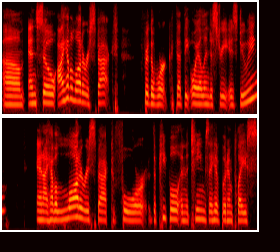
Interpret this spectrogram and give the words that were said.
Um, and so I have a lot of respect for the work that the oil industry is doing. And I have a lot of respect for the people and the teams they have put in place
